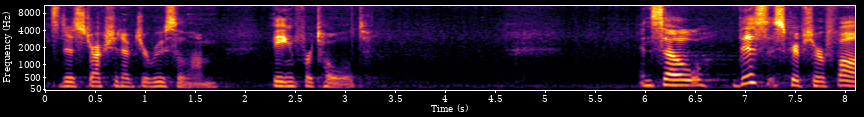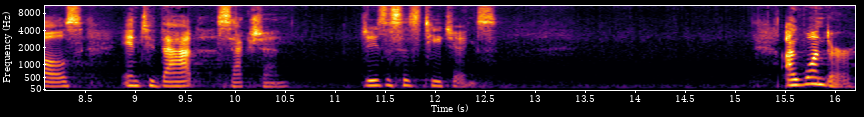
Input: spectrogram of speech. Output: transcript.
It's the destruction of Jerusalem being foretold. And so this scripture falls into that section Jesus' teachings. I wonder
